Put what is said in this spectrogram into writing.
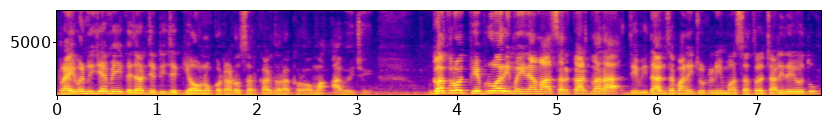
ડ્રાઈવરની જેમ એક હજાર જેટલી જગ્યાઓનો ઘટાડો સરકાર દ્વારા કરવામાં આવ્યો છે. ગત રોજ ફેબ્રુઆરી મહિનામાં સરકાર દ્વારા જે વિધાનસભાની ચૂંટણીમાં સત્ર ચાલી રહ્યું હતું,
